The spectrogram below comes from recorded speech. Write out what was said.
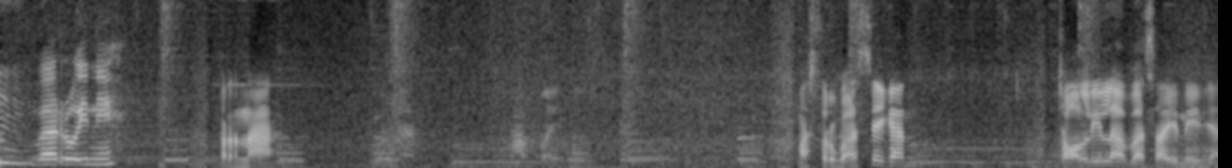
Baru ini. Pernah. apa itu Masturbasi kan. Coli lah bahasa ininya.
